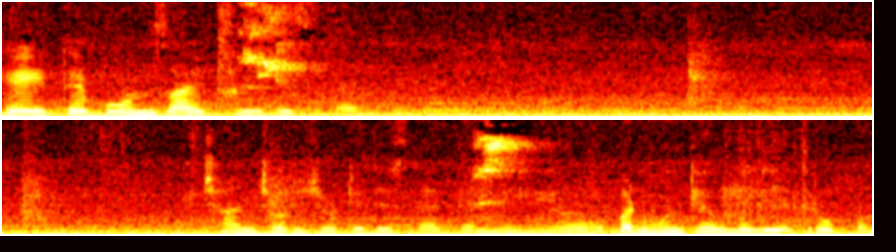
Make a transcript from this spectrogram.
हे इथे बोनजाय ट्री दिसत आहे छान छोटी छोटी दिसत आहेत त्यांनी बनवून ठेवलेली आहेत रोपं.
